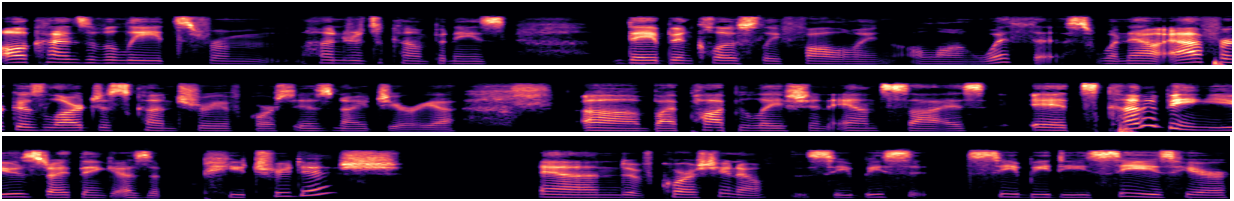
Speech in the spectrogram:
all kinds of elites from hundreds of companies, they've been closely following along with this. Well, now Africa's largest country, of course, is Nigeria uh, by population and size. It's kind of being used, I think, as a petri dish. And of course, you know, the CBC, CBDCs here,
